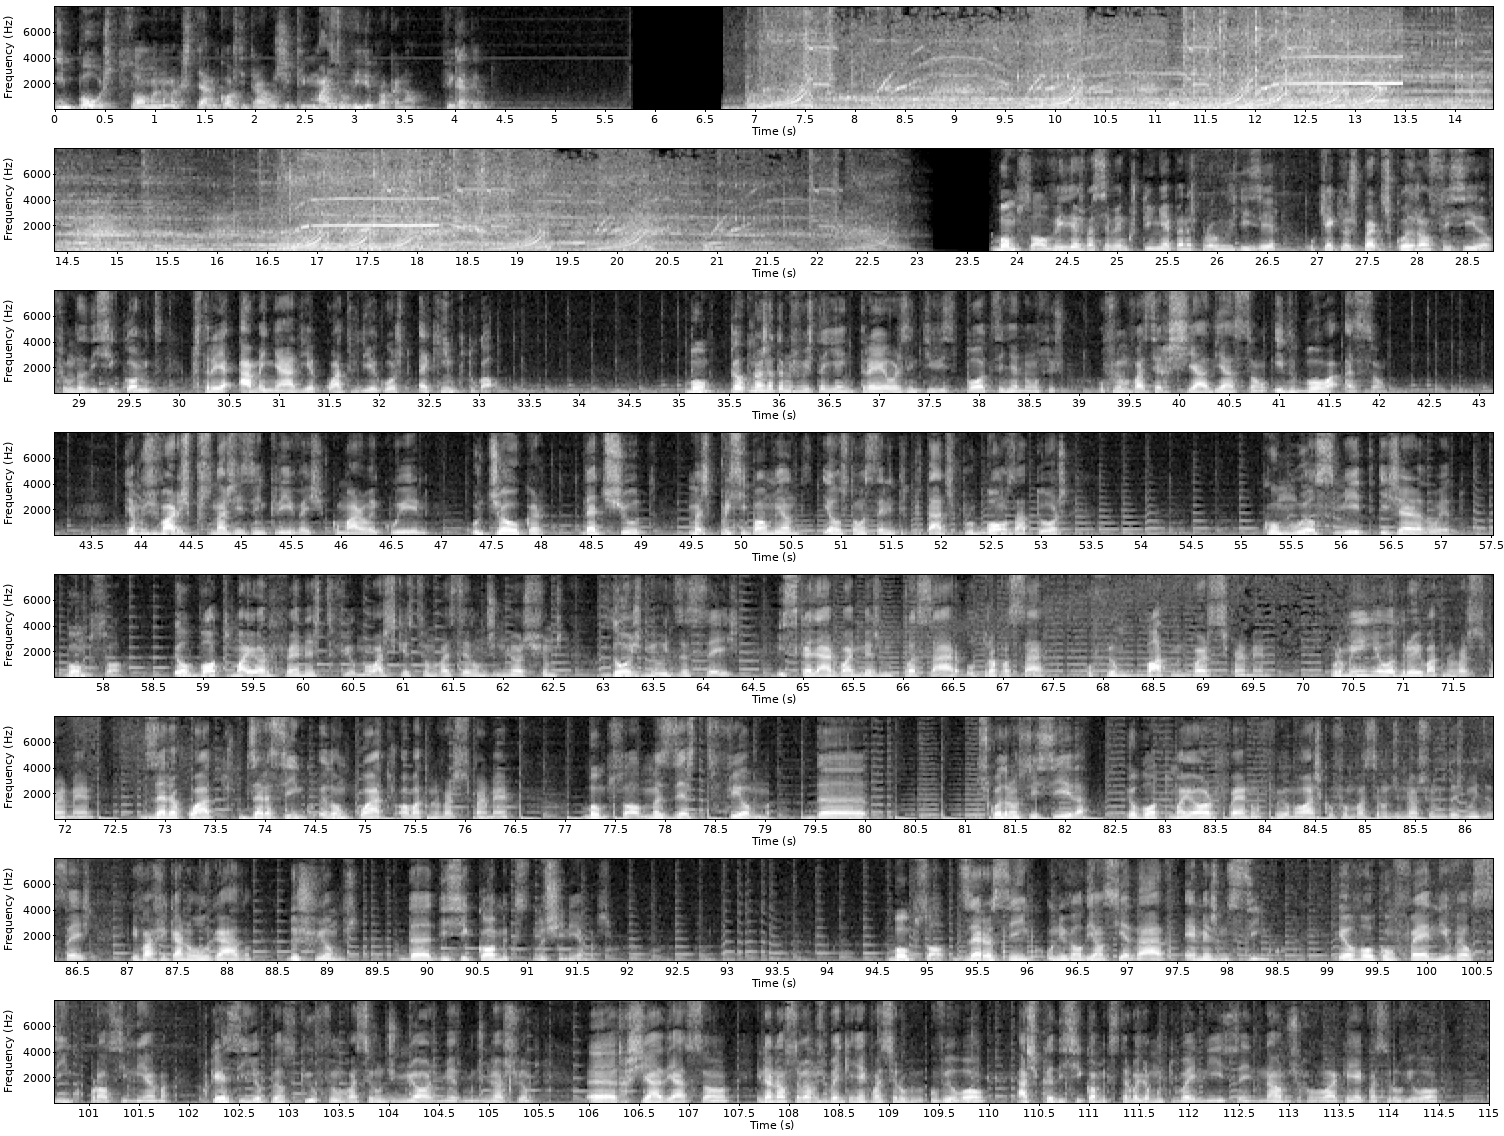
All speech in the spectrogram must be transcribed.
E boas pessoal, meu nome é Cristiano Costa e trago hoje aqui mais um vídeo para o canal. Fica atento. Bom pessoal, o vídeo hoje vai ser bem curtinho, é apenas para vos dizer o que é que eu espero de Esquadrão Suicida, o filme da DC Comics que estreia amanhã, dia 4 de agosto, aqui em Portugal. Bom, pelo que nós já temos visto aí em trailers, em TV spots, em anúncios, o filme vai ser recheado de ação e de boa ação. Temos vários personagens incríveis, como Harley Quinn, o Joker, Deadshot, mas principalmente eles estão a ser interpretados por bons atores como Will Smith e Jared Leto. Bom pessoal, eu boto maior fé neste filme. Eu acho que este filme vai ser um dos melhores filmes de 2016 e se calhar vai mesmo passar, ultrapassar o filme Batman vs Superman. Por mim, eu adorei Batman vs Superman. De 0 a 4, de 0 a 5, eu dou um 4 ao Batman vs Superman. Bom pessoal, mas este filme de, de Esquadrão Suicida eu boto maior fé no filme. Eu acho que o filme vai ser um dos melhores filmes de 2016 e vai ficar no legado dos filmes da DC Comics nos cinemas. Bom pessoal, de 0 a 5, o nível de ansiedade é mesmo 5. Eu vou com fé nível 5 para o cinema, porque assim eu penso que o filme vai ser um dos melhores mesmo, um dos melhores filmes uh, recheado de ação. Ainda não sabemos bem quem é que vai ser o, o, vilão. Acho que a DC Comics trabalhou muito bem nisso em não nos revelar quem é que vai ser o vilão.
